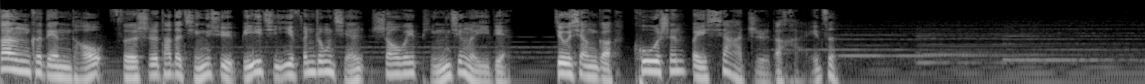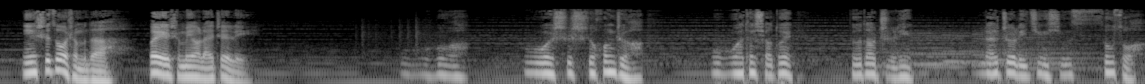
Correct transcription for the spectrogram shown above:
汉克点头，此时他的情绪比起一分钟前稍微平静了一点。就像个哭声被下止的孩子。你是做什么的？为什么要来这里？我，我是拾荒者，我的小队得到指令，来这里进行搜索。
